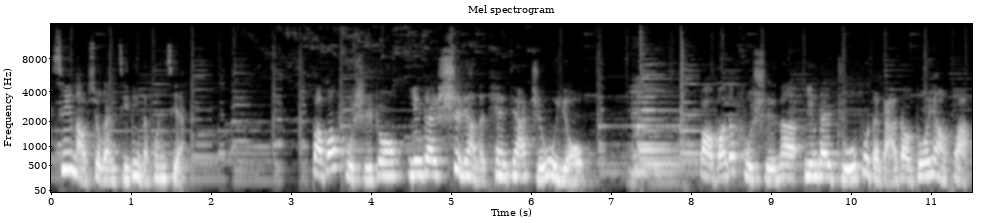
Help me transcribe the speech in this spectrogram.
心脑血管疾病的风险。宝宝辅食中应该适量的添加植物油。宝宝的辅食呢，应该逐步的达到多样化，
